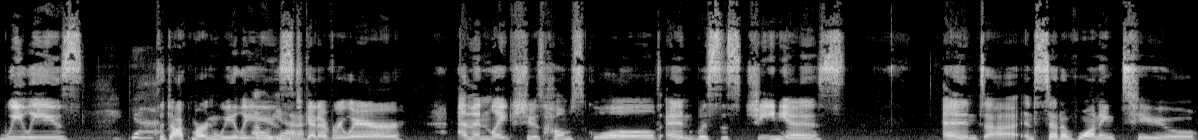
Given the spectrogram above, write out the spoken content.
wheelies yeah. the doc martin wheelies Oh, yeah. to get everywhere and then like she was homeschooled and was this genius and uh instead of wanting to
